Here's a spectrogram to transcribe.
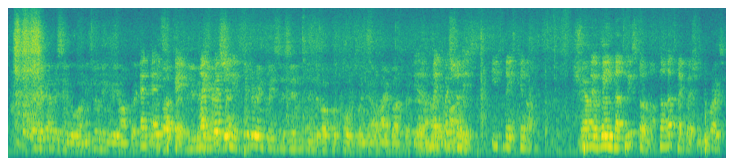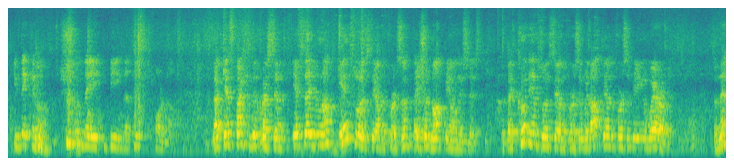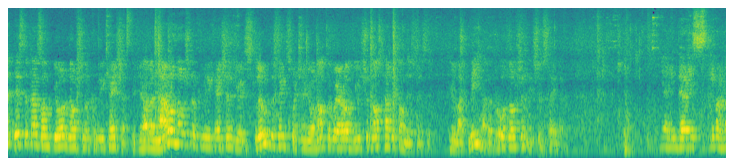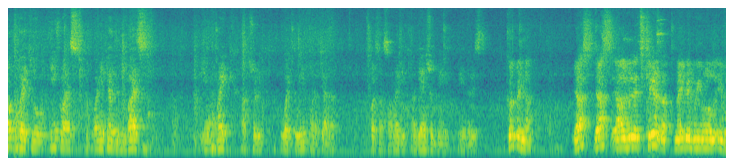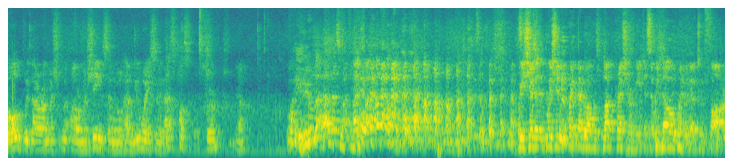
Every, every single one, including the heart rate. And- and it's But uh, okay. you can My hear question di- is- Jitter increases in, in the vocal cords when you have a high blood pressure. Yeah, my question heart. is, if they cannot, should Yeah, they be in that list or not? No, that's my question. Right. If they cannot, should they be in that list or not? That gets back to the question, if they do not influence the other person, they should not be on this list. But they could influence the other person without the other person being aware of it. So then, this depends on your notion of communication. If you have a narrow notion of communication, you exclude the things which you are not aware of, you should not have it on this list. If you, like me, have a broad notion, it should stay there. Yeah, if there is even not way to influence when you have the device, you make actually way to influence the other person. So maybe again should be in the list. Could be, yeah. Yes, yes, I mean, it's clear that maybe we will evolve with our, mach- our machines and we will have new ways of it, that's possible, sure, yeah. Why you laugh? That's fine. We should, we should equip everyone with blood pressure meters so we know when we go too far.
